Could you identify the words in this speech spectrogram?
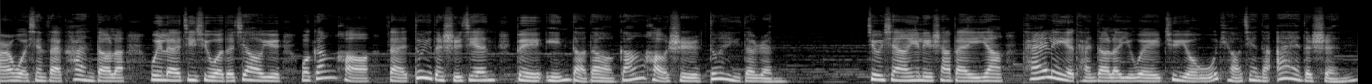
而我现在看到了，为了继续我的教育，我刚好在对的时间被引导到刚好是对的人，就像伊丽莎白一样，泰利也谈到了一位具有无条件的爱的神，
